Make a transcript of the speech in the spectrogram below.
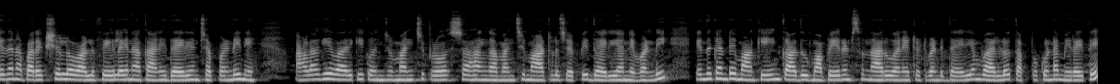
ఏదైనా పరీక్షల్లో వాళ్ళు ఫెయిల్ అయినా కానీ ధైర్యం చెప్పండి. అలాగే వారికి కొంచెం మంచి ప్రోత్సాహంగా మంచి మాటలు చెప్పి ధైర్యాన్ని ఇవ్వండి. ఎందుకంటే మాకేం కాదు మా పేరెంట్స్ ఉన్నారు అనేటటువంటి ధైర్యం వారిలో తప్పకుండా మీరైతే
